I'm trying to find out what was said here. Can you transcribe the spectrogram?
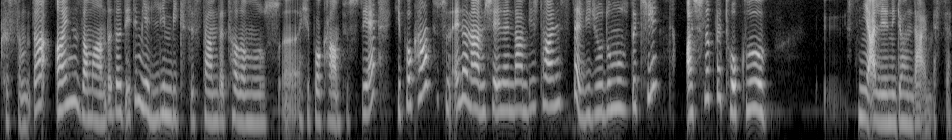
kısımda aynı zamanda da dedim ya limbik sistemde talamus, e, hipokampüs diye. Hipokampüsün en önemli şeylerinden bir tanesi de vücudumuzdaki açlık ve tokluğu e, sinyallerini göndermesi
